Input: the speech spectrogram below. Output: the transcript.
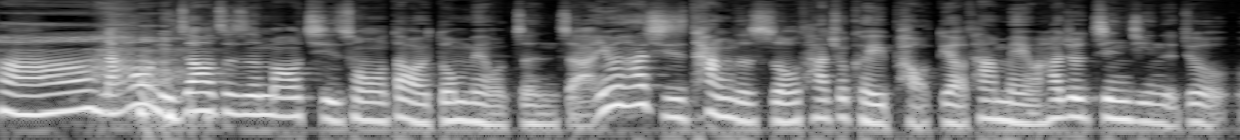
好，然后你知道这只猫其实从头到尾都没有挣扎，因为它其实烫的时候它就可以跑掉，它没有，它就静静的就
